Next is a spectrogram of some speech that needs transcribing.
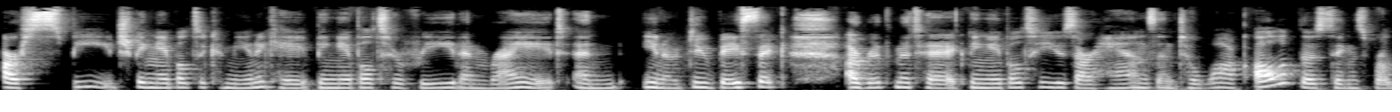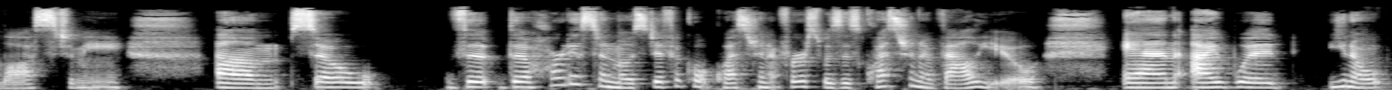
our speech, being able to communicate, being able to read and write, and you know, do basic arithmetic, being able to use our hands and to walk, all of those things were lost to me. Um, so the the hardest and most difficult question at first was this question of value. And i would you know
